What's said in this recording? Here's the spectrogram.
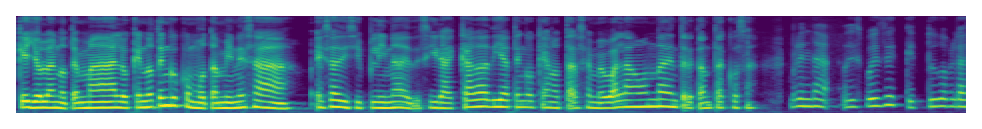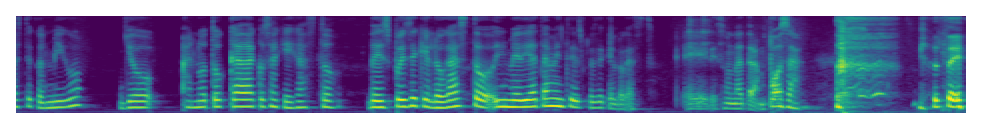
que yo lo anote mal o que no tengo como también esa, esa disciplina de decir, a cada día tengo que anotar, se me va la onda entre tanta cosa. Brenda, después de que tú hablaste conmigo, yo anoto cada cosa que gasto, después de que lo gasto, inmediatamente después de que lo gasto. Eres una tramposa. ya sé.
